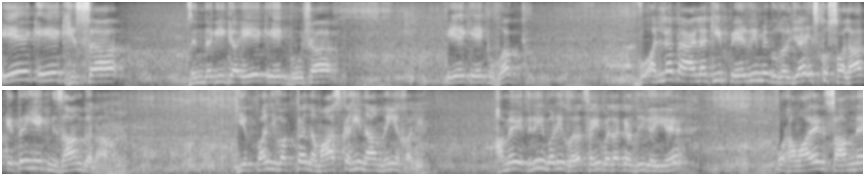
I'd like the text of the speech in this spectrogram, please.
एक एक हिस्सा ज़िंदगी का एक एक गोशा, एक एक वक्त, वो अल्लाह ताला की पैरवी में गुजर जाए, इसको सलात कहते हैं, ये एक निज़ाम का नाम है। ये पंज वक्ता नमाज़ का ही नाम नहीं है खाली। हमें इतनी बड़ी गलत फहमी पैदा कर दी गई है और हमारे सामने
